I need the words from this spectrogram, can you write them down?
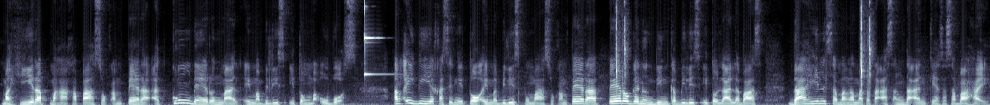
mahirap makakapasok ang pera at kung meron man ay mabilis itong maubos. Ang idea kasi nito ay mabilis pumasok ang pera pero ganun din kabilis ito lalabas dahil sa mga matataas ang daan kesa sa bahay.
